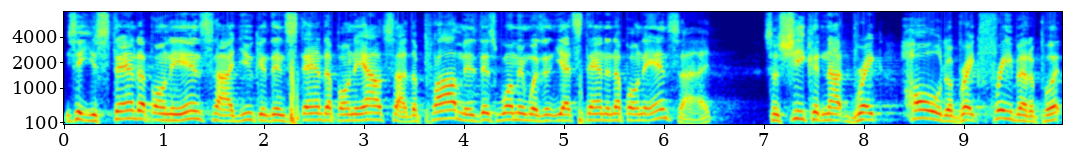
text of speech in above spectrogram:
You see, you stand up on the inside, you can then stand up on the outside. The problem is this woman wasn't yet standing up on the inside, So she could not break hold or break free, better put,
